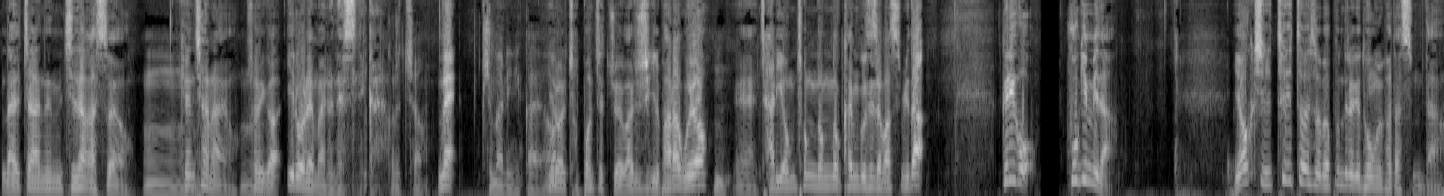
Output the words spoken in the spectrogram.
날짜는 지나갔어요. 음, 괜찮아요. 음. 저희가 1월에 마련했으니까요. 그렇죠. 네. 주말이니까요. 1월 첫 번째 주에 와주시길 바라고요. 음. 예, 자리 엄청 넉넉한 곳에 잡았습니다. 그리고 후기입니다. 역시 트위터에서 몇 분들에게 도움을 받았습니다.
